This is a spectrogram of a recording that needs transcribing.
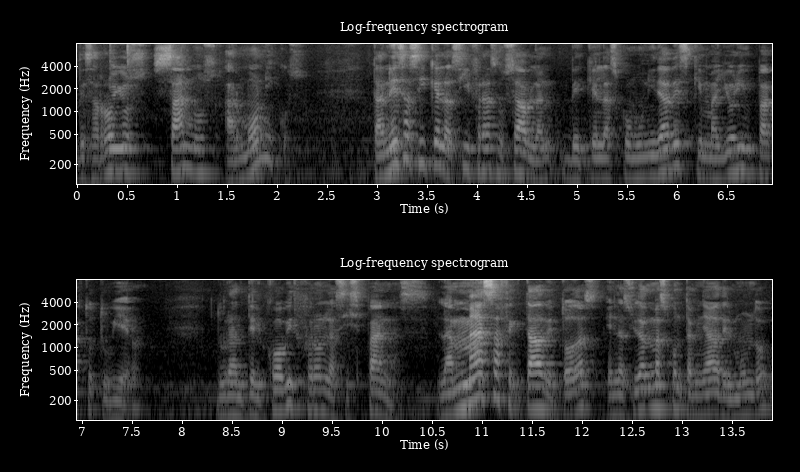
desarrollos sanos, armónicos. Tan es así que las cifras nos hablan de que las comunidades que mayor impacto tuvieron durante el COVID fueron las hispanas, la más afectada de todas en la ciudad más contaminada del mundo,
